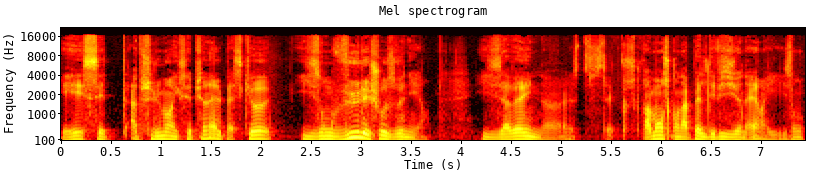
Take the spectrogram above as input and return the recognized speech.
Et c'est absolument exceptionnel parce que ils ont vu les choses venir. Ils avaient une, vraiment ce qu'on appelle des visionnaires. Ils ont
